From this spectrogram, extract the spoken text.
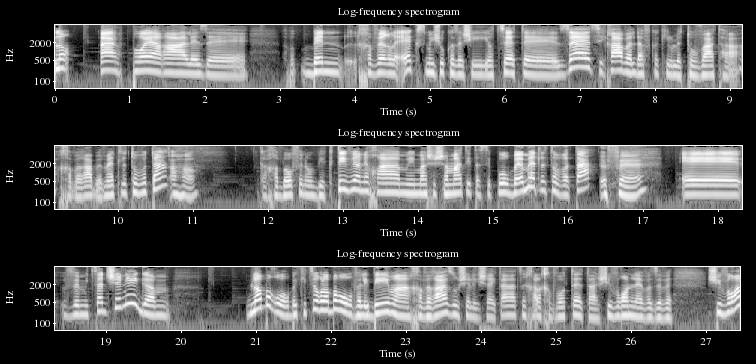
לא. אה, פה הערה על איזה בין חבר לאקס, מישהו כזה שהיא יוצאת אה, זה, שיחה, אבל דווקא כאילו לטובת החברה, באמת לטובתה. אהה. ככה באופן אובייקטיבי, אני יכולה, ממה ששמעתי את הסיפור, באמת לטובתה. יפה. אה, ומצד שני, גם לא ברור, בקיצור, לא ברור, וליבי עם החברה הזו שלי, שהייתה צריכה לחוות את השברון לב הזה, ושברון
